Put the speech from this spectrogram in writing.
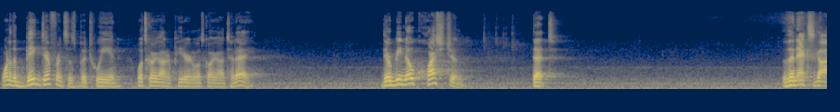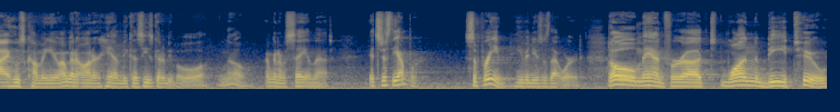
one of the big differences between what's going on in Peter and what's going on today. There'd be no question that the next guy who's coming, you know, I'm going to honor him because he's going to be blah, blah, blah. No, I'm going to have a say in that. It's just the emperor. Supreme, he even uses that word. Oh man, for uh, 1b2,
